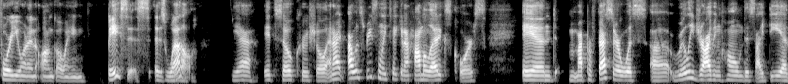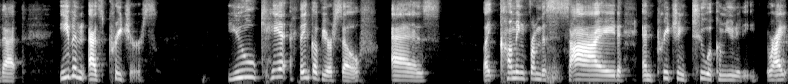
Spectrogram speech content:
for you on an ongoing basis as well. Yeah, it's so crucial. And I, I was recently taking a homiletics course, and my professor was uh, really driving home this idea that even as preachers, you can't think of yourself as like coming from the side and preaching to a community, right?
